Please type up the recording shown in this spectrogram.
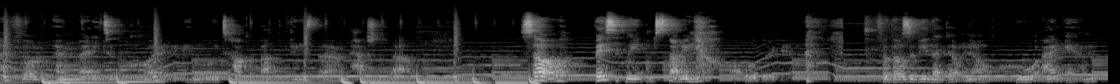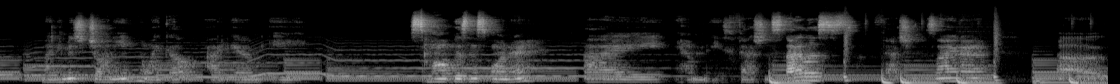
I feel I'm ready to record and really talk about the things that I'm passionate about. So basically, I'm starting. For those of you that don't know who I am, my name is Johnny Nwankwo. I am a small business owner. I am a fashion stylist, fashion designer, uh,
